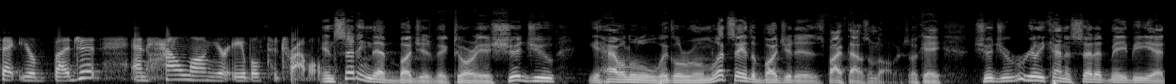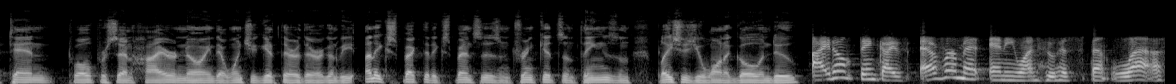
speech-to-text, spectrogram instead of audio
set your budget and how long you're able to travel. In setting that budget, Victoria, should you you have a little wiggle room. Let's say the budget is $5,000, okay? Should you really kind of set it maybe at 10, 12% higher, knowing that once you get there, there are going to be unexpected expenses and trinkets and things and places you want to go and do? I don't think I've ever met anyone who has spent less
